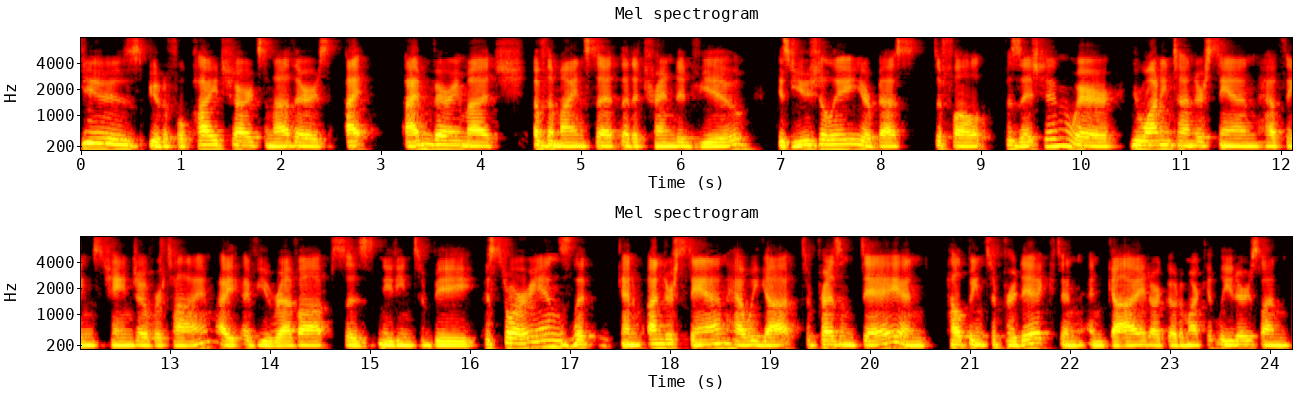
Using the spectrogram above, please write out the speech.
views, beautiful pie charts, and others. I I'm very much of the mindset that a trended view is usually your best default position where you're wanting to understand how things change over time. I, I, view RevOps as needing to be historians that can understand how we got to present day and helping to predict and, and guide our go to market leaders on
